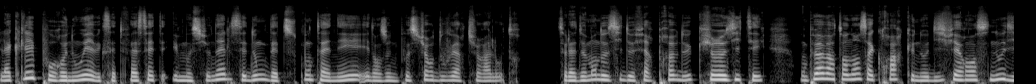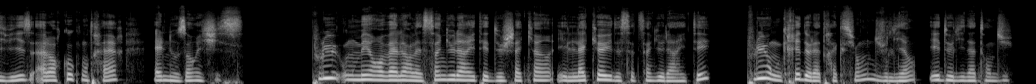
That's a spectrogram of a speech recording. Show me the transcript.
La clé pour renouer avec cette facette émotionnelle, c'est donc d'être spontané et dans une posture d'ouverture à l'autre. Cela demande aussi de faire preuve de curiosité. On peut avoir tendance à croire que nos différences nous divisent alors qu'au contraire, elles nous enrichissent plus on met en valeur la singularité de chacun et l'accueil de cette singularité, plus on crée de l'attraction, du lien et de l'inattendu.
